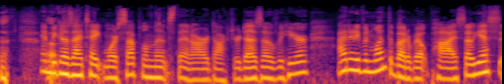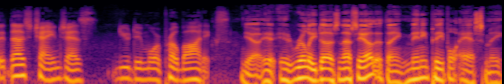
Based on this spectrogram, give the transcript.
and because I take more supplements than our doctor does over here, I didn't even want the buttermilk pie. So, yes, it does change as you do more probiotics. Yeah, it, it really does. And that's the other thing. Many people ask me,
